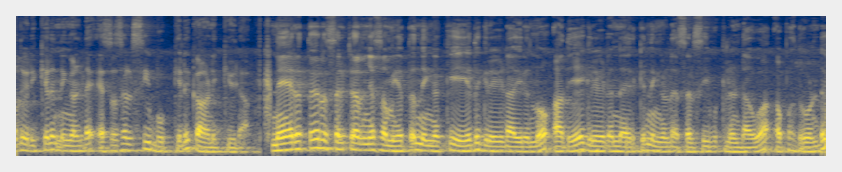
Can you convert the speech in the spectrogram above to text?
അതൊരിക്കലും നിങ്ങളുടെ എസ് എസ് എൽ സി ബുക്കിൽ കാണിക്കില്ല നേരത്തെ റിസൾട്ട് അറിഞ്ഞ സമയത്ത് നിങ്ങൾക്ക് ഏത് ഗ്രേഡ് ആയിരുന്നോ അതേ ഗ്രേഡ് തന്നെ ആയിരിക്കും നിങ്ങളുടെ എസ് എൽ സി ബുക്കിൽ ഉണ്ടാവുക. അപ്പോൾ അതുകൊണ്ട്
